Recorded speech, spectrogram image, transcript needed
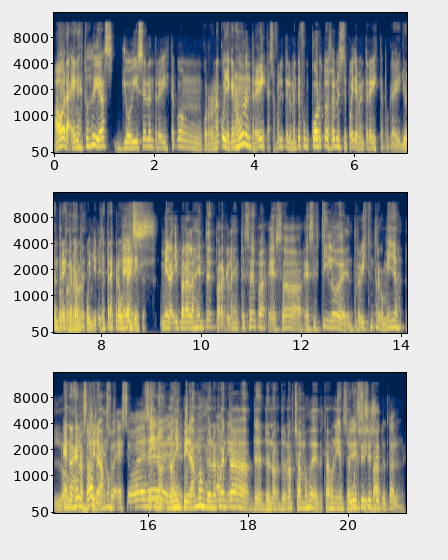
Ahora, en estos días, yo hice la entrevista con, con Ronald Acuña, que no es una entrevista, eso fue literalmente fue un corto, eso ni se puede llamar entrevista, porque yo lo entrevisté a Totalmente. Acuña, yo le hice tres preguntas. Es, mira, y para la gente, para que la gente sepa, esa, ese estilo de entrevista, entre comillas, lo, Eh, no es de nos nosotros, eso, eso es Sí, no- nos inspiramos de una Estados cuenta de, de, uno- de unos chamos de, Estados Unidos, Sí, sí, sí, sí, Bad, total.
